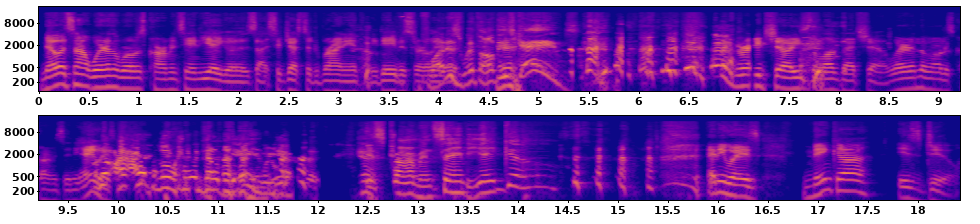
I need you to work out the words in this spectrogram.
No, it's not Where in the World is Carmen Sandiego, as I suggested to Brian Anthony Davis earlier. What is with all these games? a great show. I used to love that show. Where in the world is Carmen Sandiego? Anyways, No, I, I have a little handheld game where you have to. Yeah. It's Carmen Sandiego. Anyways, Minkah is due.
